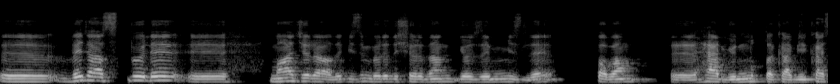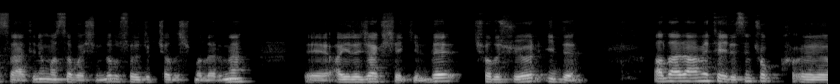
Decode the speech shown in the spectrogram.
E, velhasıl böyle e, maceralı, bizim böyle dışarıdan gözlemimizle babam e, her gün mutlaka birkaç saatini masa başında bu sözlük çalışmalarına e, ayıracak şekilde çalışıyor idi. Allah rahmet eylesin. Çok e,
